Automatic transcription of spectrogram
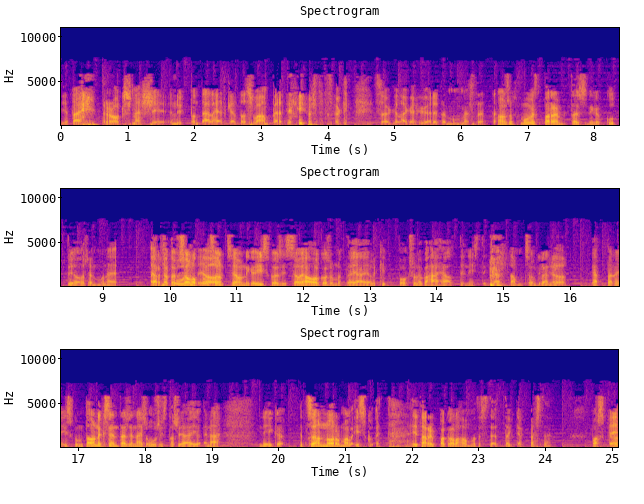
jotain Rock Smashia nyt on tällä hetkellä tuossa Vampertilla, josta se on, se on kyllä aika hyödytön mun mielestä. Että... On se mun mielestä parempi, tai siis niinku kutti on semmonen No, kun se on, loppu, se on, se on niinku isko, siis se on ihan ok semmonen, että jää jollekin boksulle vähän healtti, niin sitten käyttää, mutta se on kyllä niin käppäinen isku. Mutta onneksi sentään se näissä uusissa tosiaan ei ole enää niinkö, että se on normal isku, että ei tarvi pakolla hommata sitä tai käppästä paskaa ei,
